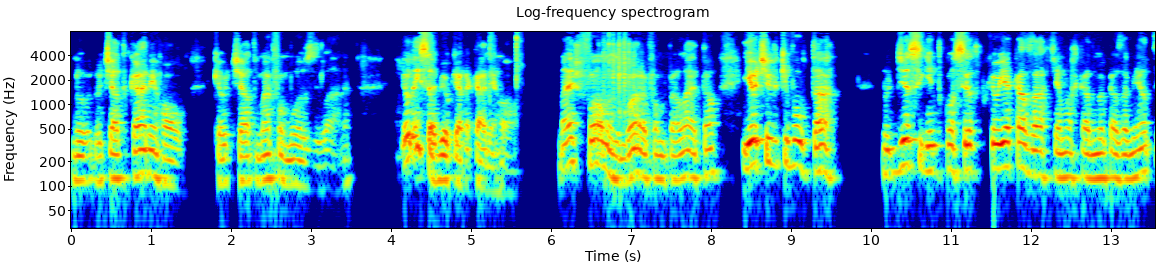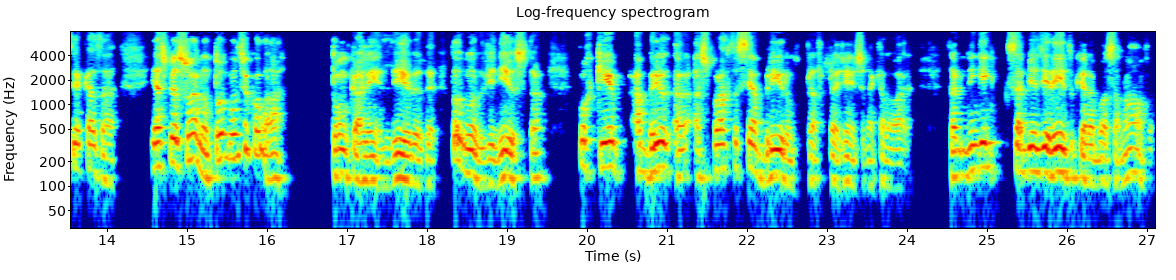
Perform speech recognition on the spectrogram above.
no, no, Teatro Carnegie Hall, que é o teatro mais famoso de lá, né? Eu nem sabia o que era Carnegie Hall, mas fomos embora, fomos para lá e tal, e eu tive que voltar no dia seguinte do concerto, porque eu ia casar, tinha marcado meu casamento ia casar. E as pessoas, não, todo mundo ficou lá. Tom Carlinhos Lira, todo mundo, Vinícius, tá? porque abriu, as portas se abriram para a gente naquela hora. Sabe? Ninguém sabia direito o que era Bossa Nova,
